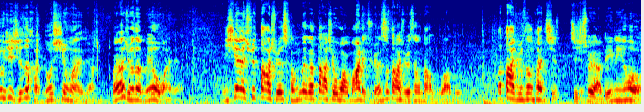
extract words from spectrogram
游戏其实很多新玩家，不要觉得没有玩家。你现在去大学城那个大学网吧里，全是大学生打撸啊撸。那大学生才几几岁啊？零零后，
